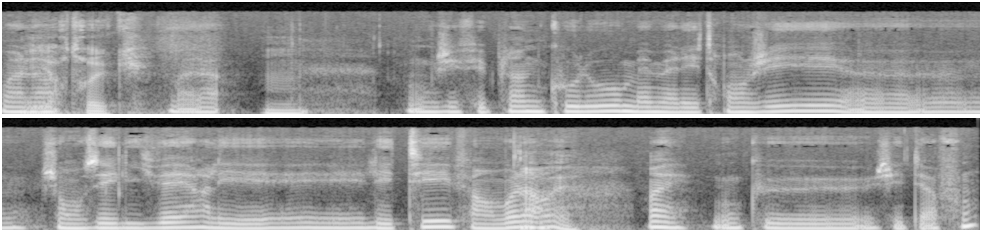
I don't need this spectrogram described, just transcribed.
voilà. meilleur truc. Voilà. Mm. Donc j'ai fait plein de colos, même à l'étranger. euh, J'en faisais l'hiver, l'été, enfin voilà. Ah ouais. Ouais, donc euh, j'étais à fond.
